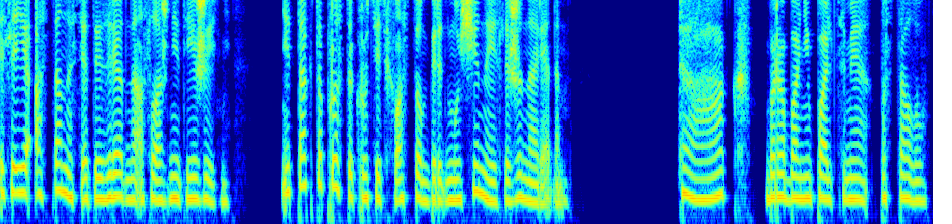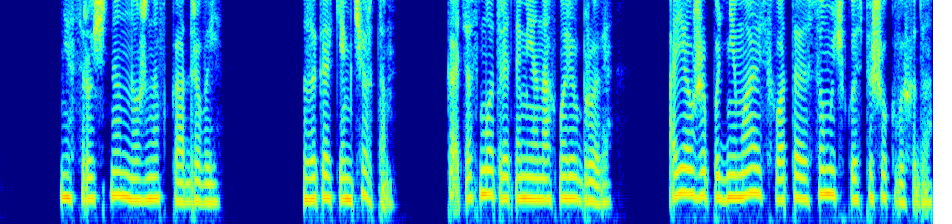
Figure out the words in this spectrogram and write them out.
если я останусь, это изрядно осложнит ей жизнь. Не так-то просто крутить хвостом перед мужчиной, если жена рядом. Так, барабаню пальцами по столу. Мне срочно нужно в кадровый. За каким чертом? Катя смотрит на меня, нахмурив брови. А я уже поднимаюсь, хватаю сумочку и спешу к выходу.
